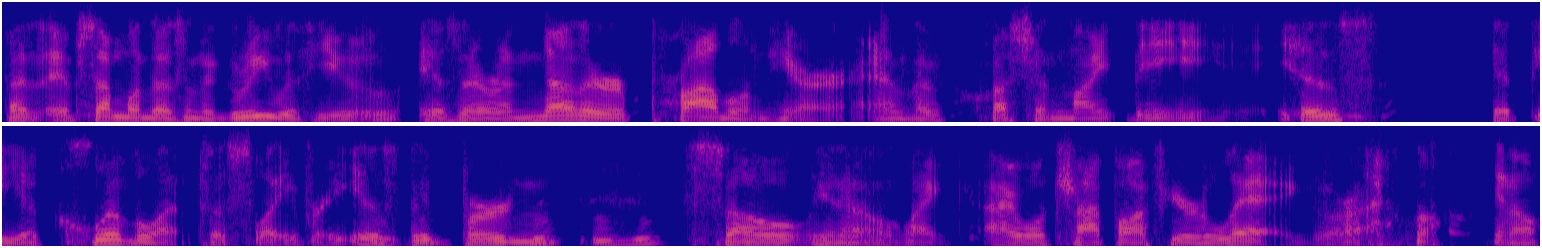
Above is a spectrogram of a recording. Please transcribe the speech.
But if someone doesn't agree with you, is there another problem here? And the question might be, is it the equivalent to slavery? Is the Mhm. burden Mhm. so, you know, like I will chop off your leg or I will, you know,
